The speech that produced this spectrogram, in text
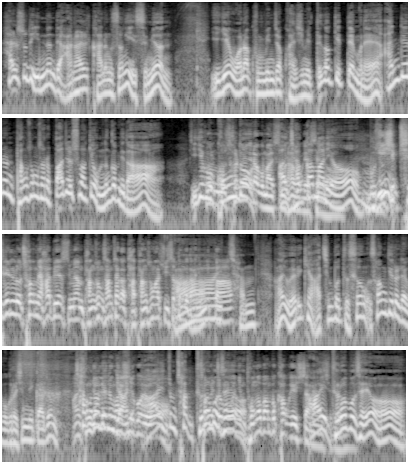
할 수도 있는데 안 할 가능성이 있으면 이게 워낙 국민적 관심이 뜨겁기 때문에 안 되는 방송사는 빠질 수밖에 없는 겁니다. 이게 뭐뭐 공동 설명이라고 말씀을 아, 하고 잠깐만요. 무슨 27일로 처음에 합의했으면 방송 3사가 다 방송할 수 있었던 것 아닙니까? 참. 아이, 왜 이렇게 아침부터 성, 성질을 내고 그러십니까? 좀 아니, 차분하게 좀게 하시- 아니고요. 아이, 좀 참, 서울정 들어보세요. 의원님 동어 반복하고 계시잖아요. 아이, 지금. 들어보세요.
